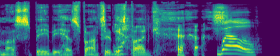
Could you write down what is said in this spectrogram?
Musk's baby has sponsored this Yeah. podcast. Well,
